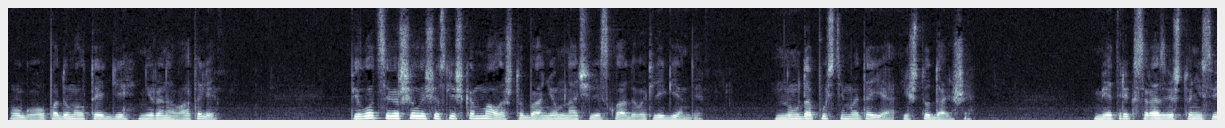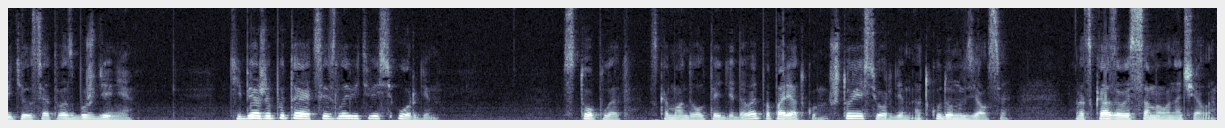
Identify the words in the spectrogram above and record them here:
«Ого», — подумал Тедди, — «не рановато ли?» Пилот совершил еще слишком мало, чтобы о нем начали складывать легенды. «Ну, допустим, это я. И что дальше?» Метрикс разве что не светился от возбуждения. «Тебя же пытается изловить весь Орден». «Стоп, Лед», — скомандовал Тедди, — «давай по порядку. Что есть Орден? Откуда он взялся?» Рассказывай с самого начала.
